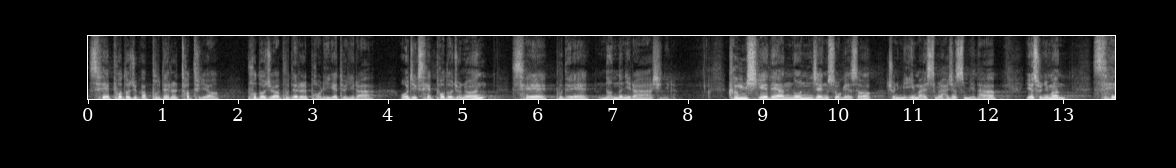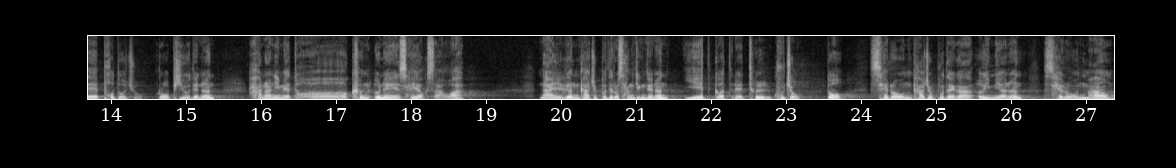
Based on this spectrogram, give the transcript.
새 포도주가 부대를 터뜨려 포도주와 부대를 버리게 되리라 오직 새 포도주는 새 부대에 넣느니라 하시니라. 금식에 대한 논쟁 속에서 주님이 이 말씀을 하셨습니다. 예수님은 새 포도주로 비유되는 하나님의 더 큰 은혜의 새 역사와 낡은 가죽 부대로 상징되는 옛 것들의 틀, 구조, 또 새로운 가죽 부대가 의미하는 새로운 마음,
